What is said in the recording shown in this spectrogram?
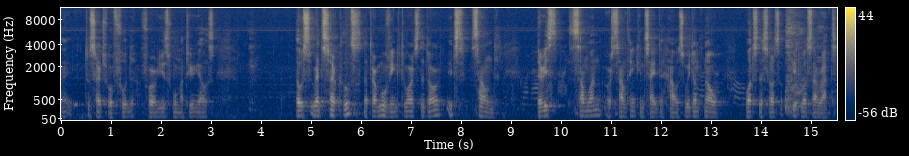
uh, to search for food, for useful materials. Those red circles that are moving towards the door, it's sound. There is someone or something inside the house. We don't know what's the source. Of. It was a rat.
